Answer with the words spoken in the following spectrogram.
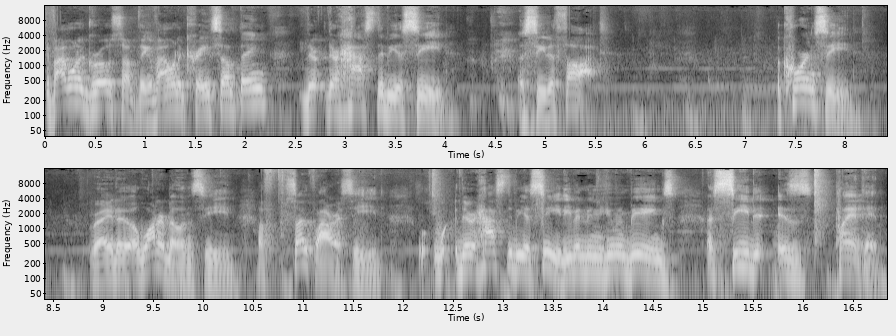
if I want to grow something, if I want to create something, there, there has to be a seed, a seed of thought, a corn seed, right? A, a watermelon seed, a sunflower seed. There has to be a seed. Even in human beings, a seed is planted.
